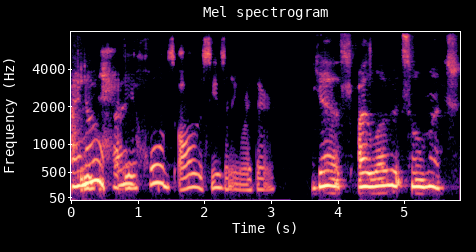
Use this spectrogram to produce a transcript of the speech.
I It- know. It, right? holds all the seasoning right there. Yes, I love it so much.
